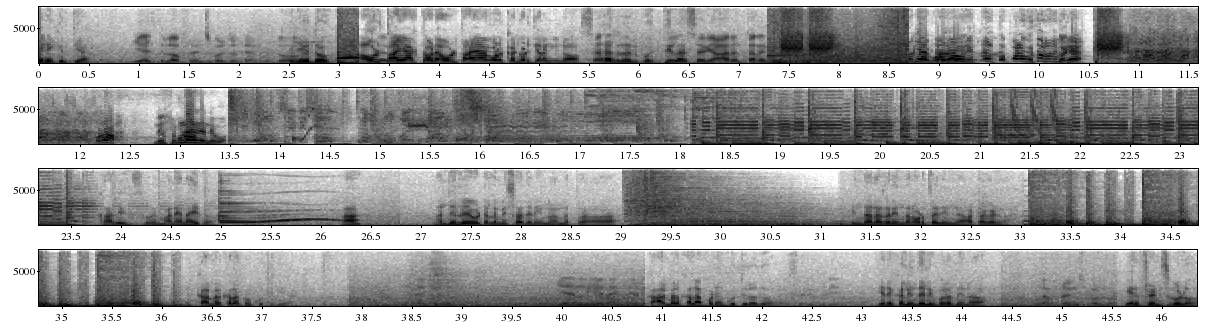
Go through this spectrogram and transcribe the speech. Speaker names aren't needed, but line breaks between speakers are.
ಏನಕ್ಕೆ ಇರ್ತೀಯ
ಹೇಳ್ತಿಲ್ಲ ಫ್ರೆಂಡ್ಸ್ಗಳ ಜೊತೆ ಅಂದ್ಬಿಟ್ಟು.
ನೀನು ಎದ್ದು. ಅವಳು ತಾಯಿ ಆಗ್ತಾವಳೆ ಅವಳು ತಾಯಿ ಆಗೋಳು ಕಂಡು ನೋಡ್ತೀರ ನೀನು?
ಸರ್ ನನ್ಗೆ ಗೊತ್ತಿಲ್ಲ ಸರ್ ಯಾರು
ಅಂತ ಯಾಕ್ ಬರೋ? ಅವ್ರು ಎಂತ ತಪ್ಪಾಳ ಗೊತ್ತಾಡೋದು ನಿಮ್ಗೆ? ಕೊಡು.
ನೀವು ಸುಮ್ಮನೆ ಇರಿ ನೀವು.
ಖಾಲಿ ಇಳಿಸು ಏನು ಮನೇನ ಇದು? ಹಾಂ ನಂದಿನ ಎಲ್ಲ ಮಿಸ್ ಆದೆ ನೀನು ನನ್ನ ಹತ್ರ. ಇಂದಾನಗರಿಂದ ನೋಡ್ತಾ ಇದ್ದೀನಿ ಆಟಗಳನ್ನ ಕಾಲ್ಮೇಲೆ ಮೇಲೆ ಕೊಂಡು ಕೂತಿದ್ಯಾ?
ಕಾಲ್ಮೇಲೆ
ಕಲಾ ಕಾಲ ಕಾಲ ಹೆಂಗೆ ಕೂತಿರೋದು? ಏನೇ ಕಲಿಂದ ಇಲ್ಲಿಗೆ
ಬರೋದೇನೋ?
ಏನು ಫ್ರೆಂಡ್ಸ್ಗಳು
